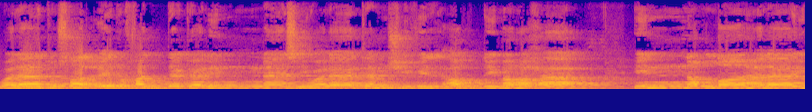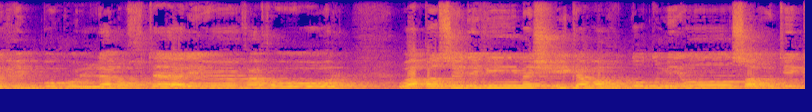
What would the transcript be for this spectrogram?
ولا تصعر خدك للناس ولا تمش في الأرض مرحا إن الله لا يحب كل مختال فخور واقصد في مشيك واغضض من صوتك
